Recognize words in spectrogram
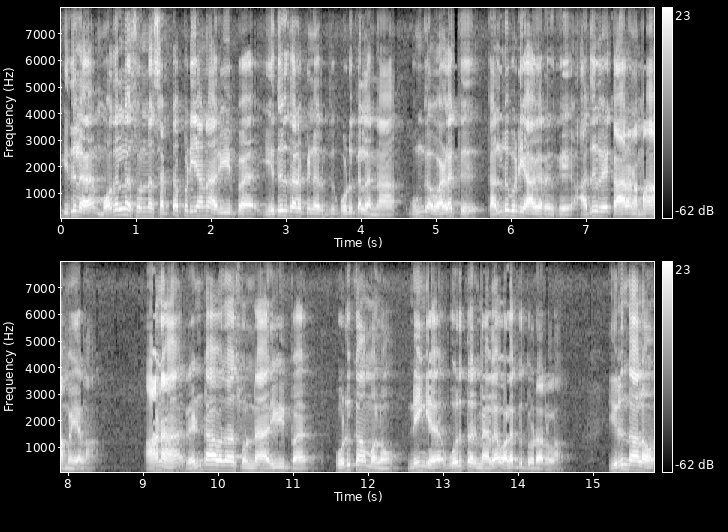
இதில் முதல்ல சொன்ன சட்டப்படியான அறிவிப்பை எதிர்தரப்பினருக்கு கொடுக்கலன்னா உங்கள் வழக்கு தள்ளுபடி ஆகிறதுக்கு அதுவே காரணமாக அமையலாம். ஆனால் ரெண்டாவதாக சொன்ன அறிவிப்பை கொடுக்காமலும் நீங்கள் ஒருத்தர் மேலே வழக்கு தொடரலாம். இருந்தாலும்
